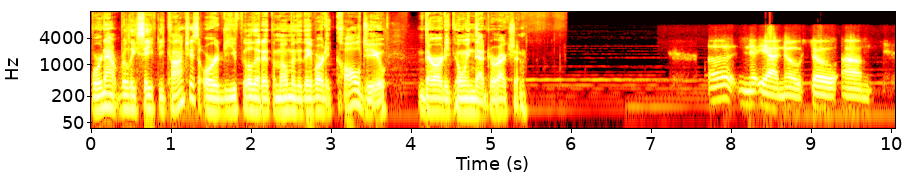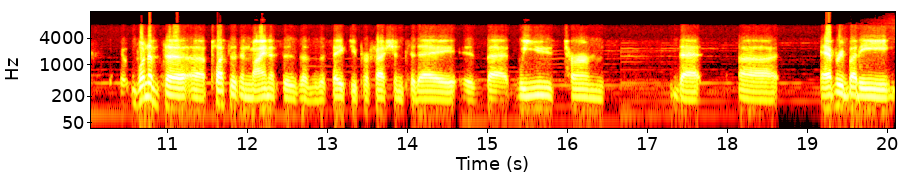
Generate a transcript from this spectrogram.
we're not really safety conscious, or do you feel that at the moment that they've already called you, they're already going that direction? Uh, yeah, no. So, um, one of the uh, pluses and minuses of the safety profession today is that we use terms that uh, everybody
